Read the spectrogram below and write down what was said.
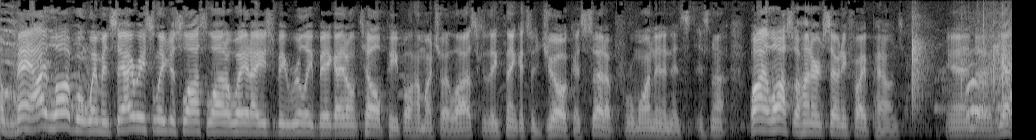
Oh man, I love what women say. I recently just lost a lot of weight. I used to be really big. I don't tell people how much I lost because they think it's a joke, a setup for one, and it's, it's not. Well, I lost 175 pounds, and uh, yeah.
